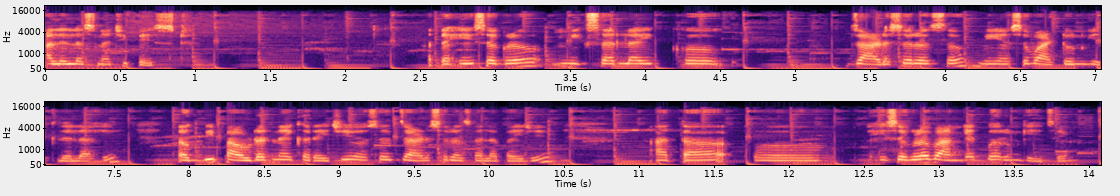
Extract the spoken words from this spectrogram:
आले लसणाची पेस्ट आता हे सगळं मिक्सरला एक जाडसर असं मी असं वाटून घेतलेलं आहे. अगदी पावडर नाही करायची असं जाडसर असायला पाहिजे. आता हे सगळं वांग्यात भरून घ्यायचं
